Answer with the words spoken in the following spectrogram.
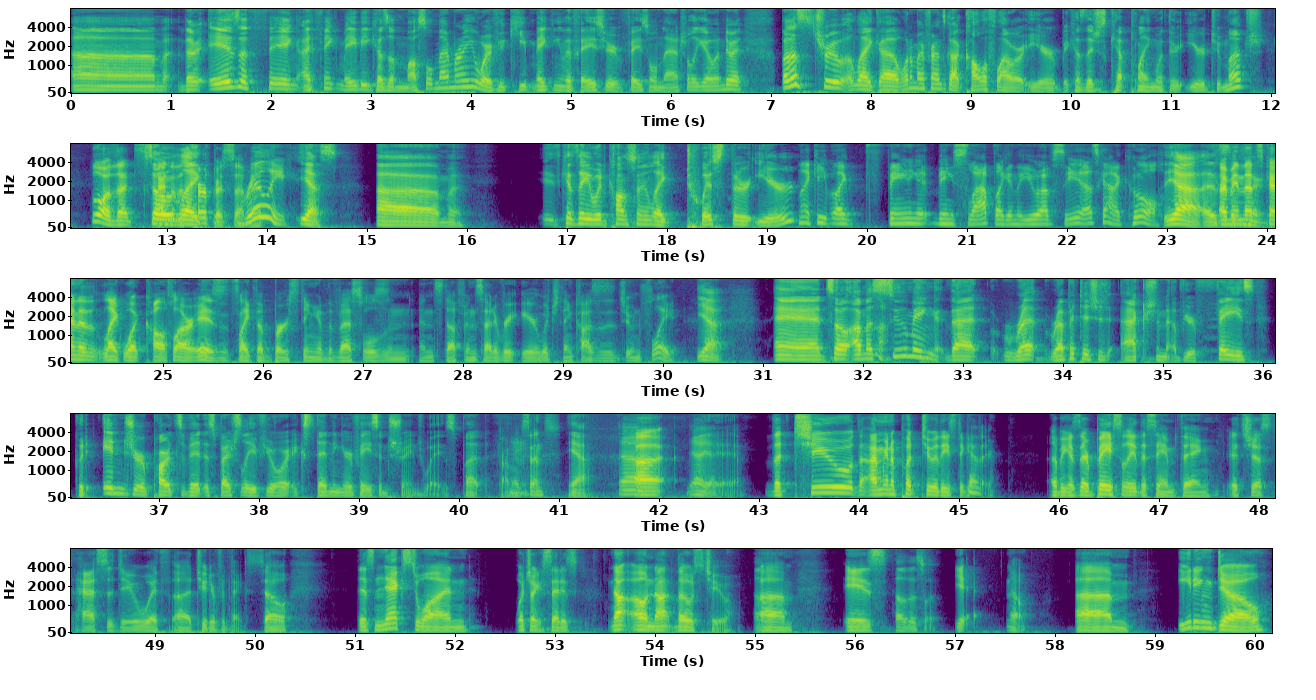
Um, there is a thing I think maybe because of muscle memory, where if you keep making the face, your face will naturally go into it. But that's true. Like uh, one of my friends got cauliflower ear because they just kept playing with their ear too much. well, that's So, kind of the like, purpose of it. Really? Yes. Um, because they would constantly like twist their ear. like keep like feigning it being slapped like in the UFC. That's kind of cool. Yeah, it's I mean, that's kind of like what cauliflower is. It's like the bursting of the vessels and, and stuff inside of your ear, which then causes it to inflate. Yeah. And so I'm assuming that re- repetitious action of your face could injure parts of it, especially if you're extending your face in strange ways. But That makes sense. yeah. Uh, Uh, yeah, yeah, yeah, yeah. the two that I'm gonna put two of these together uh, because they're basically the same thing. It just has to do with uh, two different things. So this next one, which like I said is not oh not those two, Oh. um, is Oh, this one. Yeah no, um, eating dough.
